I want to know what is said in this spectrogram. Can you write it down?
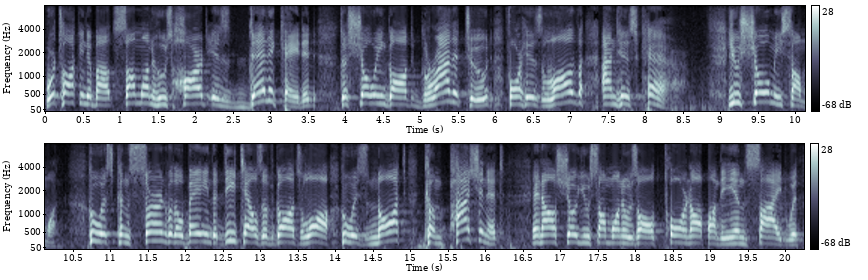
We're talking about someone whose heart is dedicated to showing God gratitude for his love and his care. You show me someone who is concerned with obeying the details of God's law, who is not compassionate, and I'll show you someone who's all torn up on the inside with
